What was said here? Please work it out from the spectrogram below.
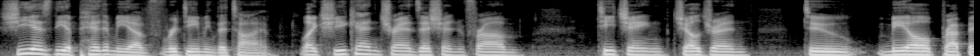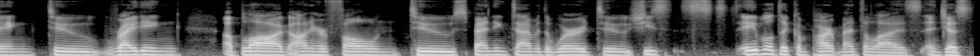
She is the epitome of redeeming the time. Like she can transition from teaching children to meal prepping to writing a blog on her phone to spending time in the word to she's able to compartmentalize and just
